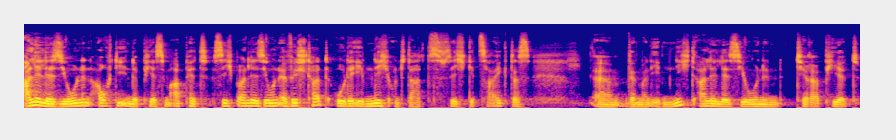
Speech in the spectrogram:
alle Läsionen, auch die in der PSMA-PET sichtbaren Läsionen erwischt hat oder eben nicht. Und da hat sich gezeigt, dass ähm, wenn man eben nicht alle Läsionen therapiert,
